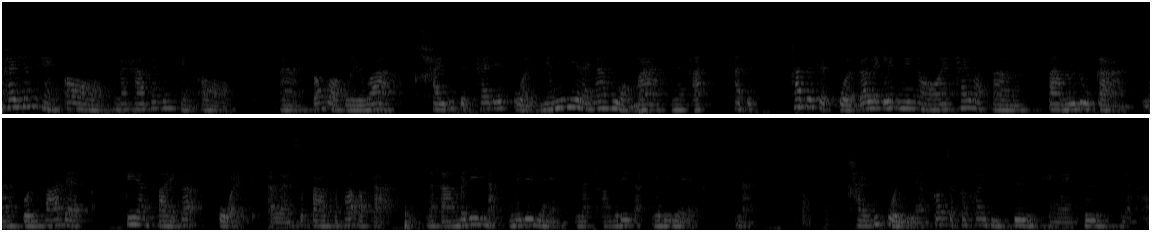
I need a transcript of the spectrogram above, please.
แพ้เข้มแข็งออกนะคะแพ้เข้มแข็งออกอ่าต้องบอกเลยว่าใครที่เจ็บไข้ได้ป่วย ยังไม่มีอะไรน่าห่วงมากนะคะ อาจจะถ้าจะเจ็บป่วยก็เล็กๆน้อยๆไข้หวัดตามตามฤดูกาลนะฝนฟ้าแดดเปี้ยงไปก็ป่วยอะไรสตามสภาพอากาศนะคะ ไม่ได้หนักไม่ได้แรงนะคะ ไม่ได้หนักไม่ได้แรงนะใครที่ป่วยอยู่แล้วก็จะค่อยๆดีขึ้น แข็งแรงขึ้นนะคะ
